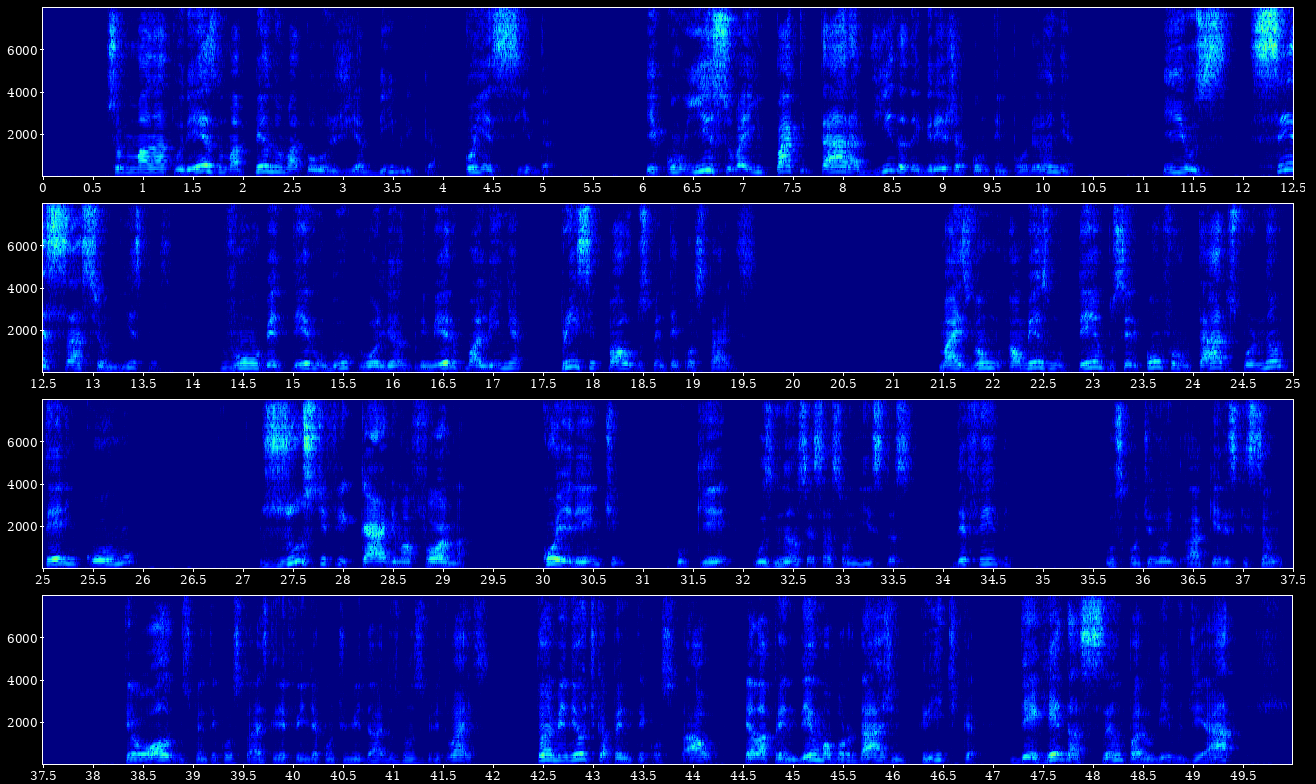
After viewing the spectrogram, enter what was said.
sobre uma natureza, uma pneumatologia bíblica conhecida, e com isso vai impactar a vida da igreja contemporânea e os cessacionistas vão obter um lucro olhando primeiro com a linha principal dos pentecostais. Mas vão ao mesmo tempo ser confrontados por não terem como justificar de uma forma coerente o que os não cessacionistas defendem. Os continu... aqueles que são teólogos pentecostais que defendem a continuidade dos dons espirituais. Então, a hermenêutica pentecostal, ela aprendeu uma abordagem crítica de redação para o livro de Atos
